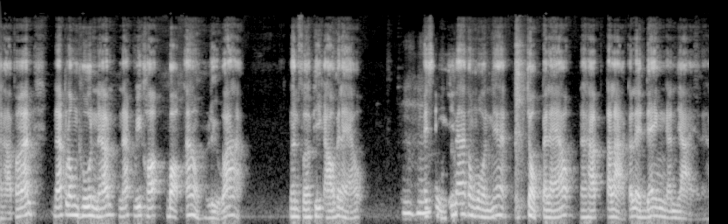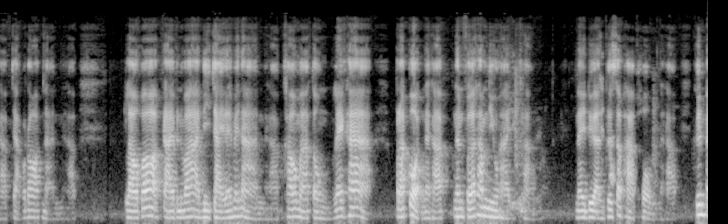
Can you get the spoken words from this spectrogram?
ะครับเพราะฉะนั้นนักลงทุนนะครับนักวิเคราะห์บอกอ้าวหรือว่าเงินเฟ้อพีคเอาไปแล้วไอสิ่งที่น่ากังวลเนี่ยจบไปแล้วนะครับ ตลาดก็เลยเด้งกันใหญ่นะครับ จากรอบนั้นนะครับ เราก็กลายเป็นว่าดีใจได้ไม่นานนะครับ เข้ามาตรงเลข 5 ปรากฏนะครับ เงินเฟ้อทำนิวไฮอีกครั้ง ในเดือนพฤษภาคมนะครับ ขึ้นไป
